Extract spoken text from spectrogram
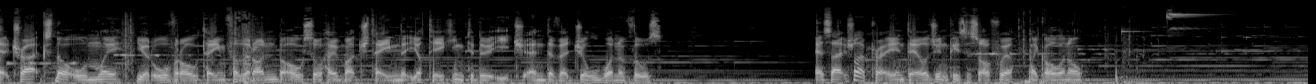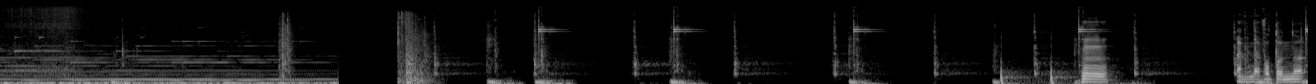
It tracks not only your overall time for the run, but also how much time that you're taking to do each individual one of those. It's actually a pretty intelligent piece of software, like all in all. I've never done that.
